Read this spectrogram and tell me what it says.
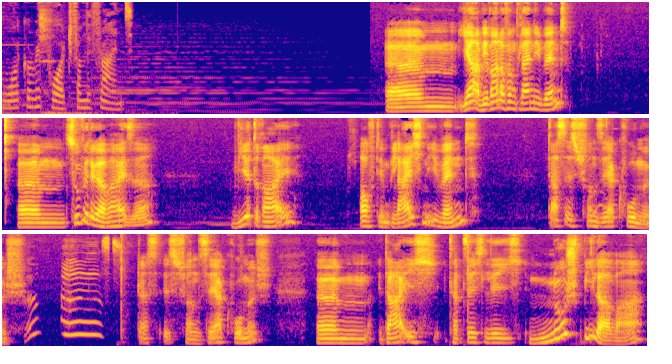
Walker report from the front. Ähm, ja, wir waren auf einem kleinen Event. Ähm, zufälligerweise wir drei auf dem gleichen Event. Das ist schon sehr komisch. Das ist schon sehr komisch. Ähm, da ich tatsächlich nur Spieler war,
